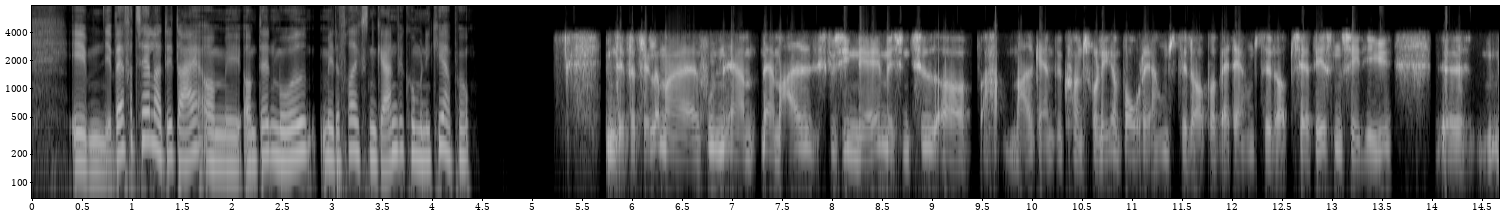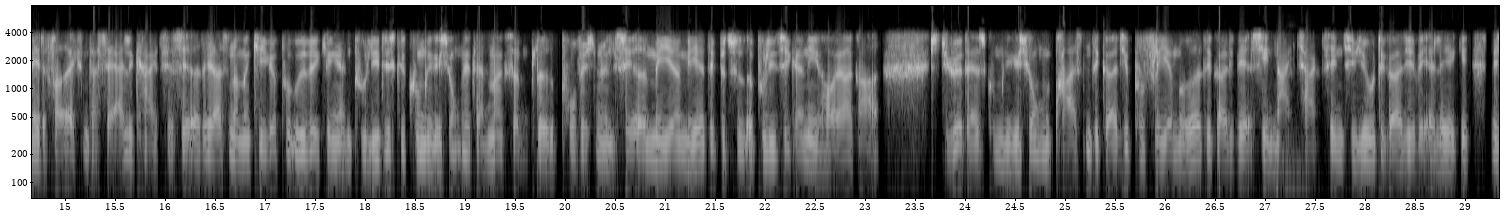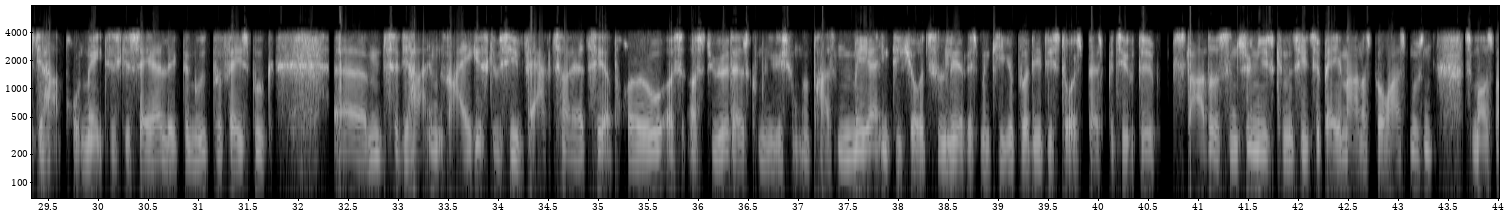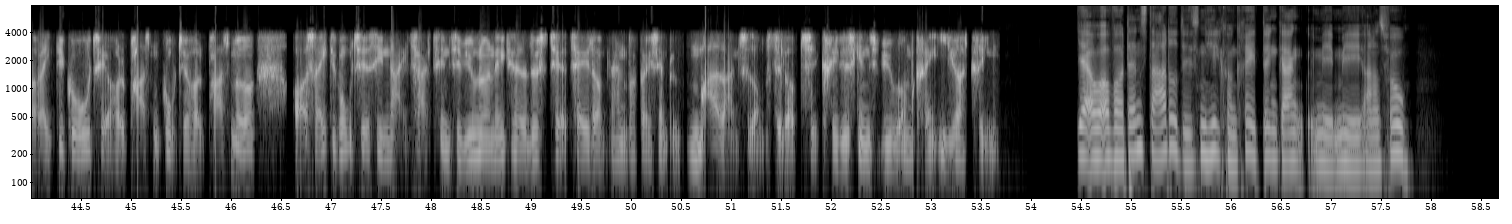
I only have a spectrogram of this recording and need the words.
Øhm, hvad fortæller det dig om, øh, om den måde, Mette Frederiksen gerne vil kommunikere på? Det fortæller mig, at hun er, er meget skal vi sige, nære med sin tid og meget gerne vil kontrollere, hvor det er, hun stiller op og hvad det er, hun stiller op til. Og det er sådan set ikke øh, Mette Frederiksen, der er særligt karakteriseret. Det er altså, når man kigger på udviklingen af den politiske kommunikation i Danmark, så er den blevet professionaliseret mere og mere. Det betyder, at politikerne i højere grad styrer deres kommunikation med pressen. Det gør de på flere måder. Det gør de ved at sige nej tak til interview. Det gør de ved at lægge, hvis de har problematiske sager, lægge dem ud på Facebook. Øhm, så de har en række, skal vi sige, værktøjer til at prøve at, at styre deres kommunikation med pressen mere, end de gjorde tidligere, hvis man kigger på det i et historisk perspektiv. Det startede sandsynligvis, kan man sige, tilbage med Anders Borg Rasmussen, som også var rigtig god til at holde pressen, god til at holde pressemøder, og også rigtig god til at sige nej tak til interview, når han ikke havde lyst til at tale om det. Han var for eksempel meget lang tid om at stille op til kritiske interview omkring Irak-krigen. Ja, og, og hvordan startede det sådan helt konkret dengang med, med Anders Fogh?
